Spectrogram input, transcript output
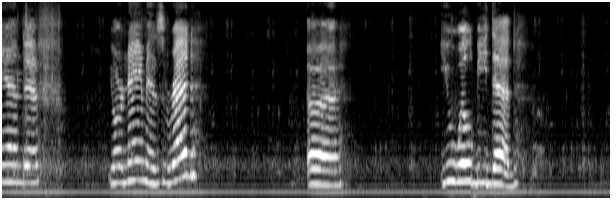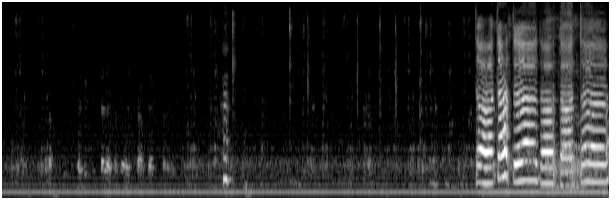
And if your name is red, uh, you will be dead. Da da da da da da.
